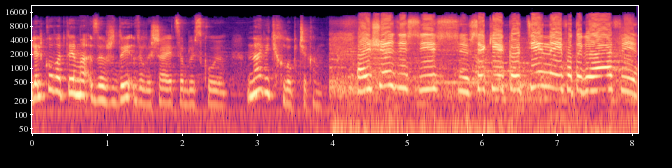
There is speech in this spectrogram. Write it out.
лялькова тема завжди залишається близькою, навіть хлопчикам. А еще здесь есть всякие картины и фотографии.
